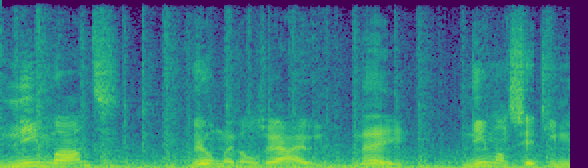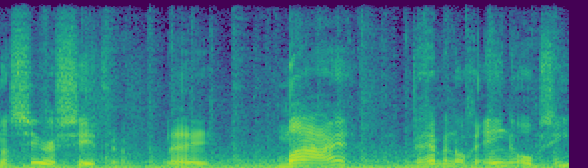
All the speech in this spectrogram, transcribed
niemand wil met ons ruilen. Nee, Niemand zit die masseurs zitten. nee. Maar we hebben nog één optie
